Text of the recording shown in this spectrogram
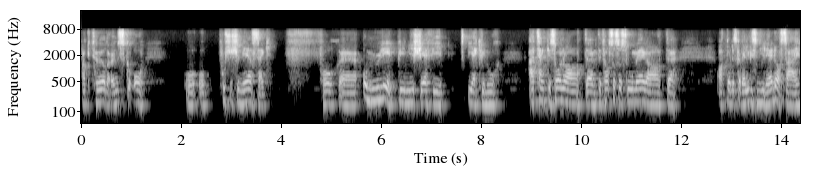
aktører ønsker å, å, å posisjonere seg for om mulig bli ny sjef i, i Equinor. Jeg tenker sånn at Det første som slo meg, er at at når det skal velges ny leder, så er,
